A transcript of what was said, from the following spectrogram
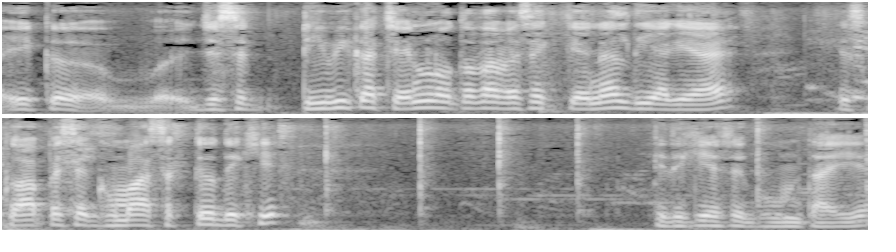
एक, जैसे टीवी का चैनल होता था, वैसे एक चैनल दिया गया है। इसको आप ऐसे घुमा सकते हो, देखिए। ये देखिए, ऐसे घूमता है ये।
